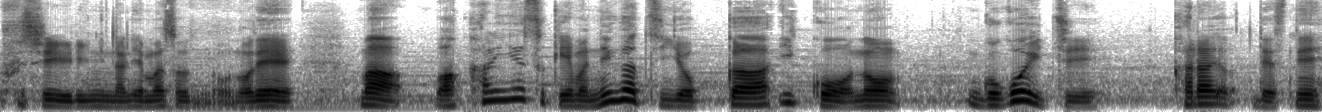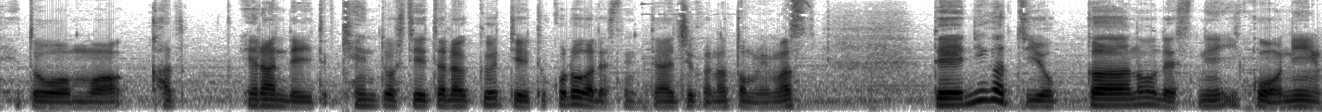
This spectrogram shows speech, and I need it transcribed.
節入りになりますので、まあ、分かりやすく今2月4日以降の午後1からですね、えっとまあ、選んで検討していただくというところがですね大事かなと思います。で2月4日のですね以降に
